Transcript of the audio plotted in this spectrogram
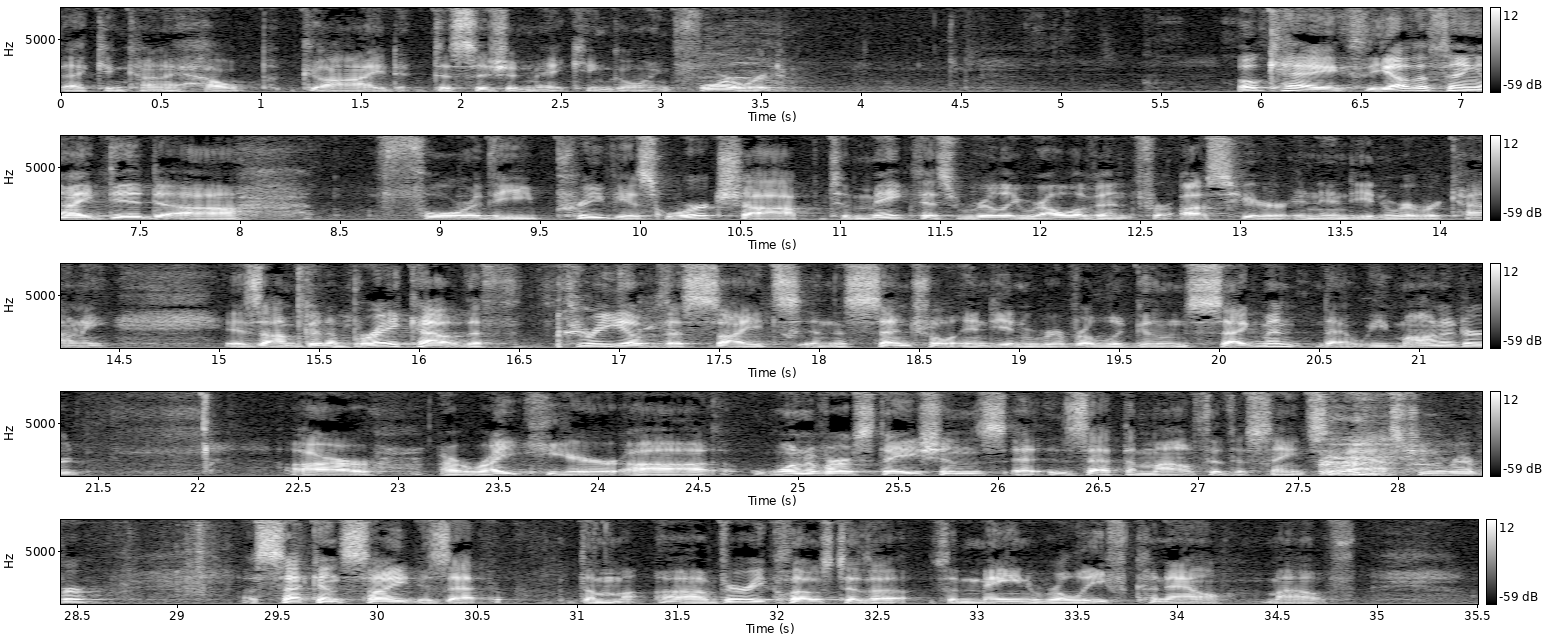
that can kind of help guide decision making going forward. Okay, the other thing I did uh, for the previous workshop to make this really relevant for us here in Indian River County is I'm going to break out the th- three of the sites in the central Indian River Lagoon segment that we monitored. Are, are right here. Uh, one of our stations is at the mouth of the St. Sebastian River. A second site is at the uh, very close to the, the main relief canal mouth.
